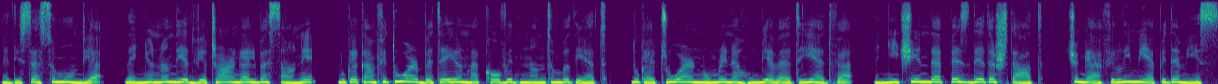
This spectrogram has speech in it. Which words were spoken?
me disa sëmundje, dhe një nëntëdhjetë vjeçar nga Elbasani, nuk e kanë fituar betejën me Covid nëntëmbëdhjetë, duke çuar numrin e humbjeve të jetëve në njëqind e pesëdhjetë e shtatë që nga fillimi i epidemisë.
